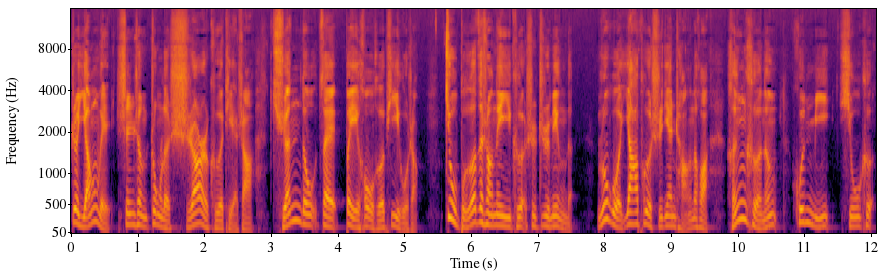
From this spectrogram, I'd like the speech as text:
这杨伟身上中了十二颗铁砂，全都在背后和屁股上，就脖子上那一颗是致命的。如果压迫时间长的话，很可能昏迷休克，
